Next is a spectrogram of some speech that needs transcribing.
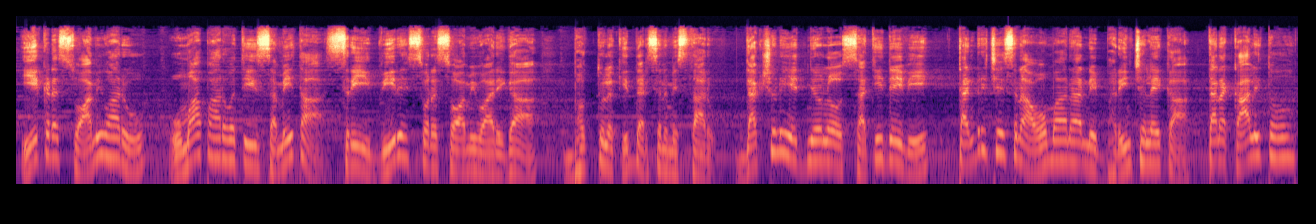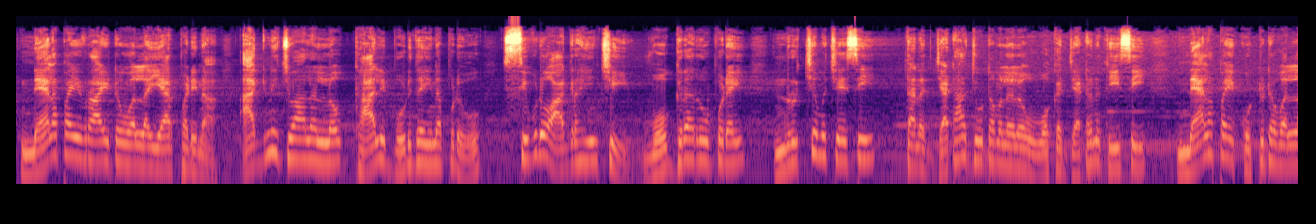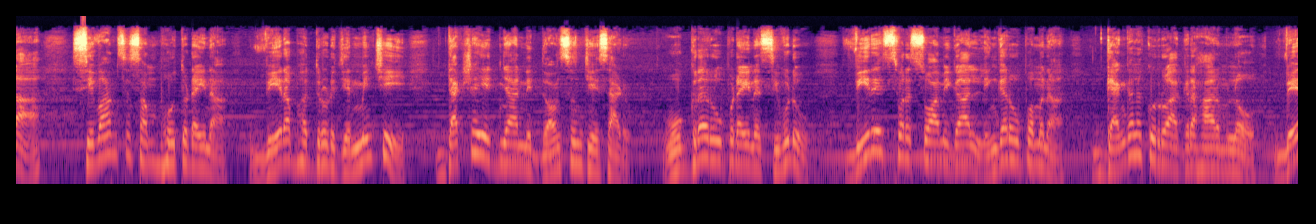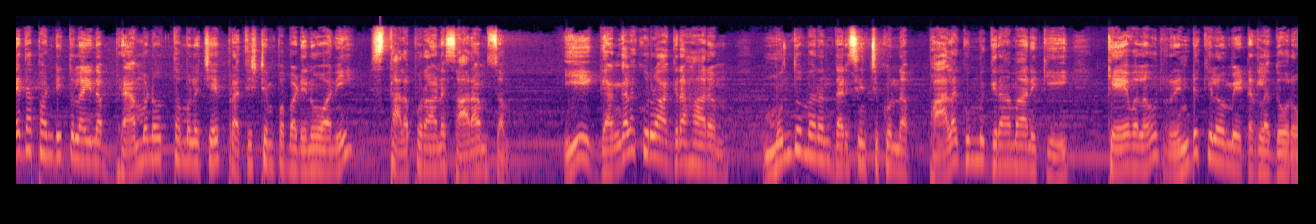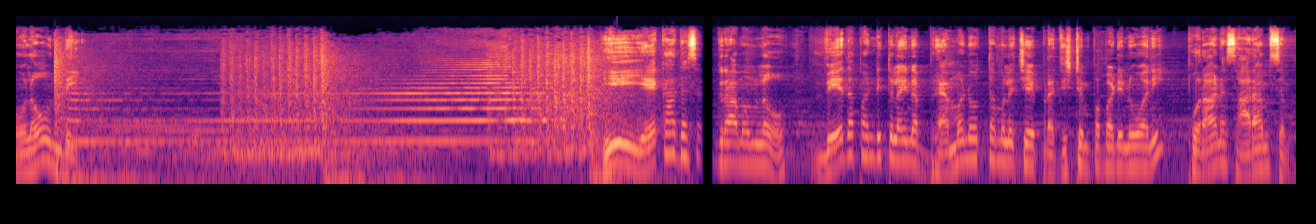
ఇక్కడ స్వామివారు ఉమాపార్వతీ సమేత శ్రీ వీరేశ్వర స్వామివారిగా భక్తులకి దర్శనమిస్తారు. దక్షిణ యజ్ఞంలో సతీదేవి తండ్రి చేసిన అవమానాన్ని భరించలేక తన కాలితో నేలపై వ్రాయటం వల్ల ఏర్పడిన అగ్ని జ్వాలల్లో కాలి బూడిదైనప్పుడు శివుడు ఆగ్రహించి ఉగ్రరూపుడై నృత్యము చేసి తన జటాజూటములలో ఒక జటను తీసి నేలపై కొట్టుట వల్ల శివాంశ సంభూతుడైన వీరభద్రుడు జన్మించి దక్షయజ్ఞాన్ని ధ్వంసం చేశాడు. ఉగ్రరూపుడైన శివుడు వీరేశ్వర స్వామిగా లింగరూపమున గంగలకుర్రు అగ్రహారంలో వేద పండితులైన బ్రాహ్మణోత్తములచే ప్రతిష్ఠింపబడెను అని స్థలపురాణ సారాంశం. ఈ గంగలకుర్రు అగ్రహారం ముందు మనం దర్శించుకున్న పాలగుమ్మి గ్రామానికి కేవలం రెండు కిలోమీటర్ల దూరంలో ఉంది. ఈ ఏకాదశ గ్రామంలో వేద పండితులైన బ్రాహ్మణోత్తములచే ప్రతిష్ఠింపబడిను అని పురాణ సారాంశం.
